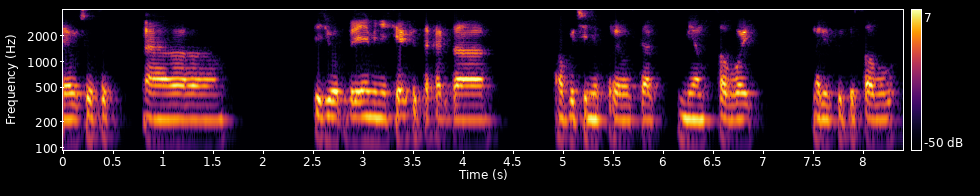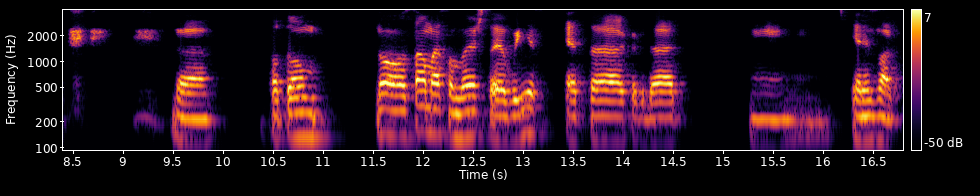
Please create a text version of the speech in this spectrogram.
я учился в э, период времени Хексита, когда обучение строилось как мем с совой. Нарисуйте сову. да. Потом, но самое основное, что я вынес, это когда, я не знаю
